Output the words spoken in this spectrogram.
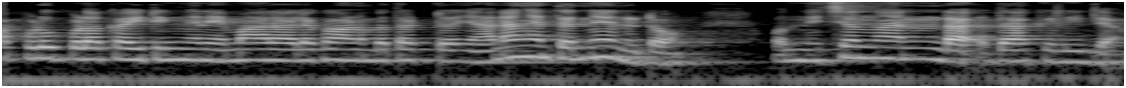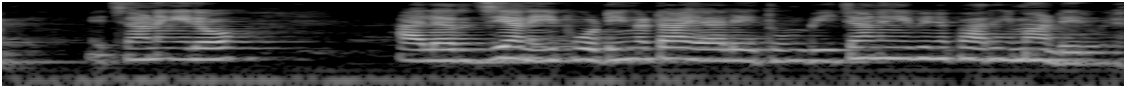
അപ്പളും ഇപ്പളൊക്കെ ആയിട്ട് ഇങ്ങനെ മാറാല കാണുമ്പോൾ തട്ടുക. ഞാൻ അങ്ങനെ തന്നെയാണ് കേട്ടോ ഒന്നിച്ചൊന്നും ഇതാക്കലില്ല. വെച്ചാണെങ്കിലോ അലർജിയാണ്. ഈ പൊടി ഇങ്ങോട്ട് ആയാലേ തുമ്പിയിട്ടാണെങ്കിൽ പിന്നെ പറയും മാണ്ടിരൂല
